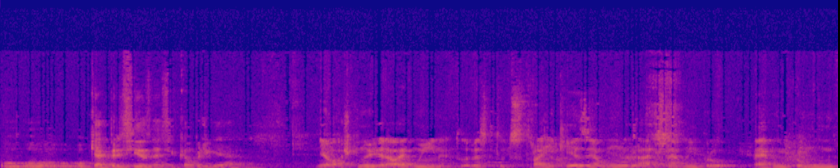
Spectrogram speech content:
o, o, o que é preciso nesse campo de guerra. né? Eu acho que no geral é ruim, né? Toda vez que tu destrói riqueza em algum lugar, isso é ruim pro, é ruim pro mundo.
